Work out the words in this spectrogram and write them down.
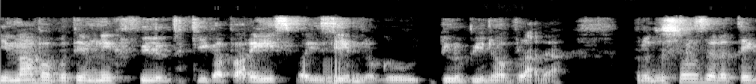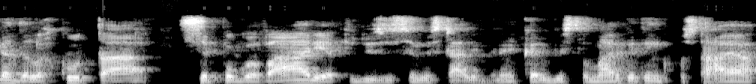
ima pa potem nek filtr, ki ga pa res v izjemno globino obvlada predvsem zaradi tega, da lahko ta se pogovarja tudi z vsemi ostalimi, ne? ker v bistvu marketing postaja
